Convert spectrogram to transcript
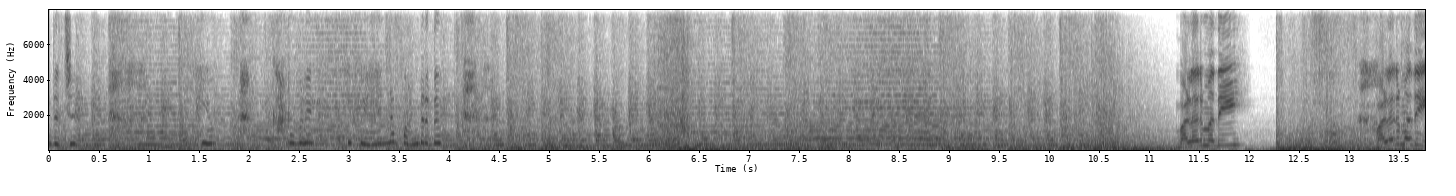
விழுந்துச்சு ஐயோ கடவுளே இப்ப என்ன பண்றது? வளர்மதி வளர்மதி.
